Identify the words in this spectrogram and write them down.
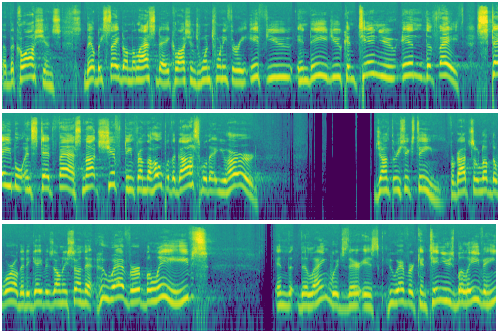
uh, the Colossians they'll be saved on the last day, Colossians 1:23, if you indeed you continue in the faith, stable and steadfast, not shifting from the hope of the gospel that you heard. John 3:16, for God so loved the world that he gave his only son that whoever believes in the, the language there is whoever continues believing,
